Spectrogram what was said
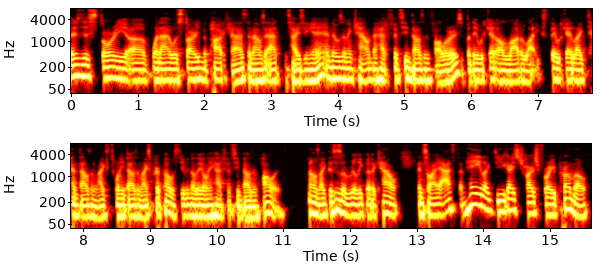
there's this story of when I was starting the podcast and I was advertising it, and there was an account that had 15,000 followers, but they would get a lot of likes. They would get like 10,000 likes, 20,000 likes per post, even though they only had 15,000 followers. And I was like, this is a really good account. And so I asked them, hey, like, do you guys charge for a promo,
